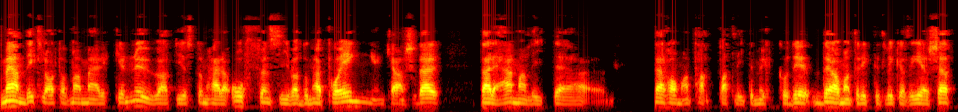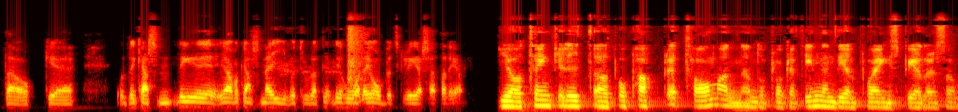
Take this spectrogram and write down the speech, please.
Men det är klart att man märker nu att just de här offensiva, de här poängen kanske, där, där är man lite, där har man tappat lite mycket och det, det har man inte riktigt lyckats ersätta och, eh, och det kanske, det, jag var kanske naiv och trodde att det, det hårda jobbet skulle ersätta det. Jag tänker lite att på pappret har man ändå plockat in en del poängspelare som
